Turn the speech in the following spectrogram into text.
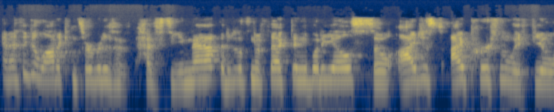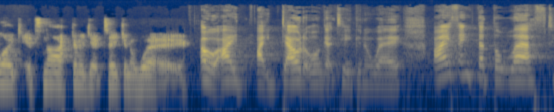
and I think a lot of conservatives have, have seen that that it doesn't affect anybody else. So I just I personally feel like it's not going to get taken away. Oh, I I doubt it will get taken away. I think that the left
